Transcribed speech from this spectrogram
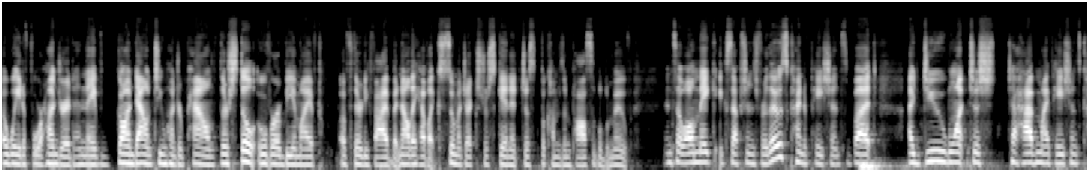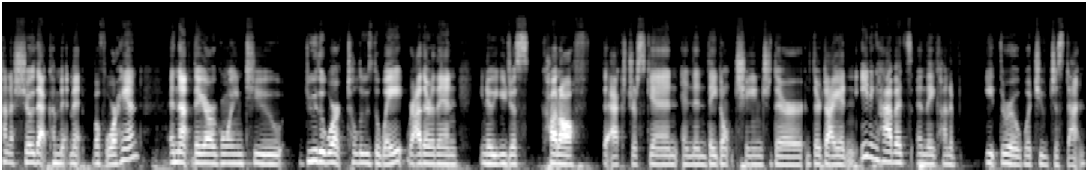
a weight of 400 and they've gone down 200 pounds. They're still over a BMI of, of 35, but now they have like so much extra skin, it just becomes impossible to move. And so I'll make exceptions for those kind of patients, but I do want to sh- to have my patients kind of show that commitment beforehand, mm-hmm. and that they are going to do the work to lose the weight rather than you know you just cut off the extra skin and then they don't change their their diet and eating habits and they kind of eat through what you've just done.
